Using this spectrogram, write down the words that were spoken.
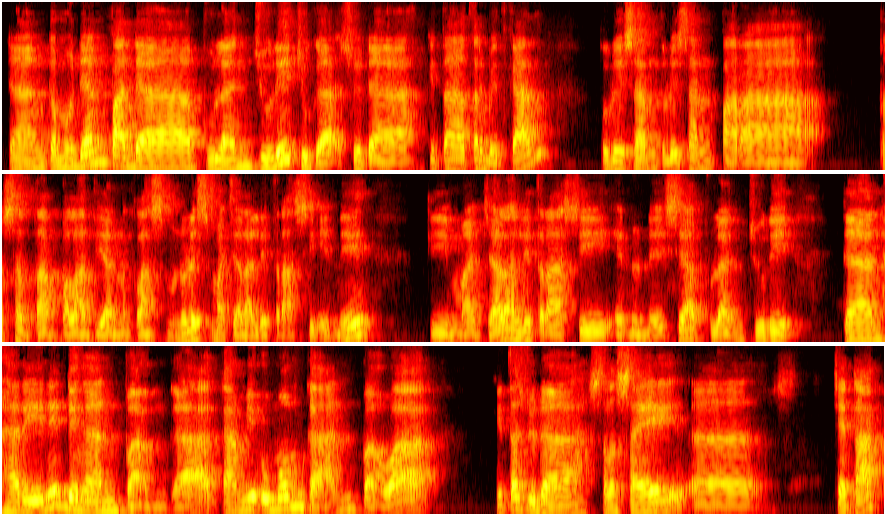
dan kemudian pada bulan Juli juga sudah kita terbitkan tulisan-tulisan para peserta pelatihan kelas menulis majalah literasi ini di majalah Literasi Indonesia bulan Juli. Dan hari ini dengan bangga kami umumkan bahwa kita sudah selesai uh, cetak,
